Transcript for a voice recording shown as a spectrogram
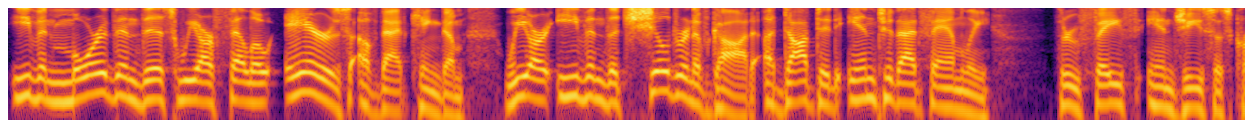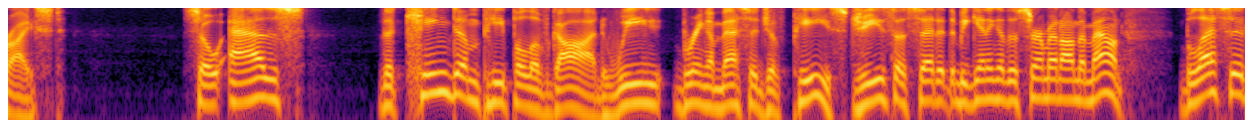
Even more than this, we are fellow heirs of that kingdom. We are even the children of God, adopted into that family through faith in Jesus Christ. So, as the kingdom people of God, we bring a message of peace. Jesus said at the beginning of the Sermon on the Mount, Blessed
